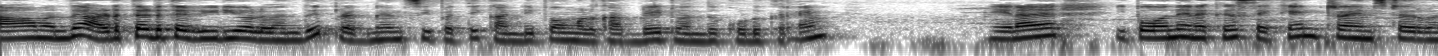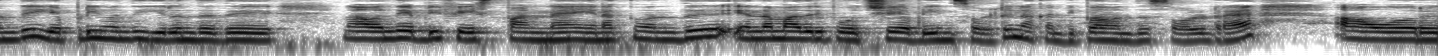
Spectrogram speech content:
நான் வந்து அடுத்தடுத்த வீடியோவில் வந்து ப்ரெக்னென்சி பற்றி கண்டிப்பாக உங்களுக்கு அப்டேட் வந்து கொடுக்குறேன். ஏன்னா இப்போ வந்து எனக்கு செகண்ட் ட்ரைம்ஸ்டர் வந்து எப்படி வந்து இருந்தது? நான் வந்து எப்படி ஃபேஸ் பண்ணேன்? எனக்கு வந்து எந்த மாதிரி போச்சு? அப்படின்னு சொல்லிட்டு நான் கண்டிப்பாக வந்து சொல்கிறேன் ஒரு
